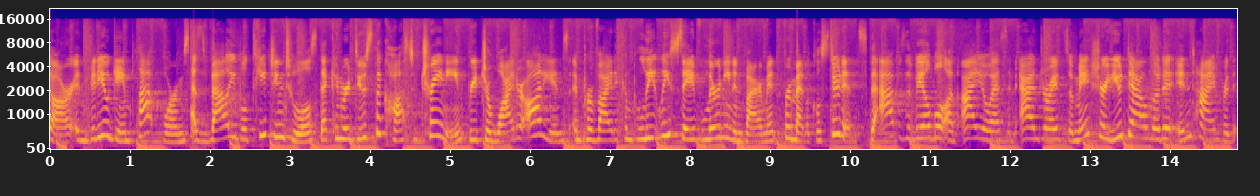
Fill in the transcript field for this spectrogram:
AR, and video game platforms as valuable teaching tools that can reduce the cost of training, reach a wider audience, and provide a completely safe learning environment for medical students. The app is available on iOS and Android, so make sure you download it in time for the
